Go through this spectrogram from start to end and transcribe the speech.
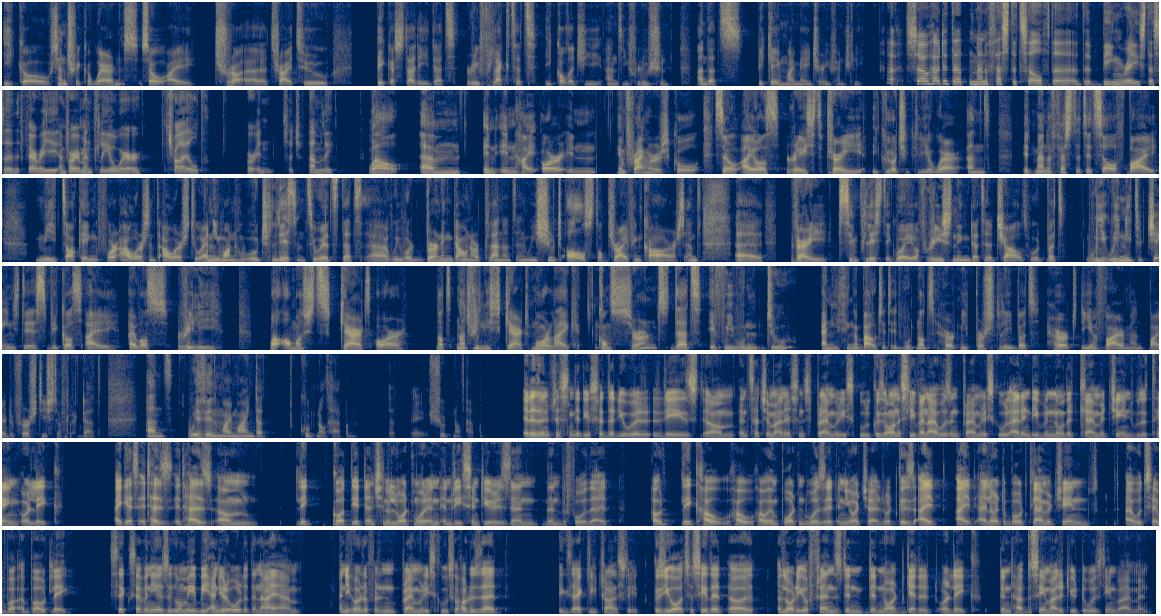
eco-centric awareness, so I try, uh, try to pick a study that reflected ecology and evolution, and that's became my major eventually. So how did that manifest itself? The the being raised as a very environmentally aware child, or in such a family. Well, um, in in high or in in primary school, so I was raised very ecologically aware, and it manifested itself by me talking for hours and hours to anyone who would listen to it that uh, we were burning down our planet and we should all stop driving cars and uh, very simplistic way of reasoning that a child would but we we need to change this because i i was really well almost scared or not not really scared more like concerned that if we wouldn't do anything about it it would not hurt me personally but hurt the environment biodiversity stuff like that. And within my mind that could not happen. That should not happen It is interesting that you said that you were raised um, in such a manner since primary school. Because honestly, when I was in primary school, I didn't even know that climate change was a thing, or like, I guess it has it has um, like got the attention a lot more in, in recent years than than before that. How like how how how important was it in your childhood? Because I I I learned about climate change. I would say about about like six seven years ago maybe, and you're older than I am, and you heard of it in primary school. So how does that exactly translate because you also say that uh, a lot of your friends didn't did not get it or like didn't have the same attitude towards the environment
